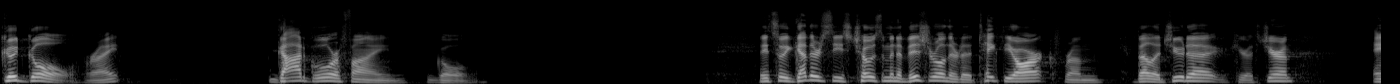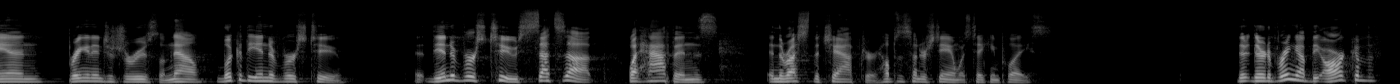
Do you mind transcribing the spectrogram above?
Good goal, right? God glorifying goal. And so he gathers these chosen men of Israel, and they're to take the ark from Baale Judah, Kiriath Jearim, and bring it into Jerusalem. Now, look at the end of verse 2. The end of verse 2 sets up what happens in the rest of the chapter, helps us understand what's taking place. They're, they're to bring up the ark of,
